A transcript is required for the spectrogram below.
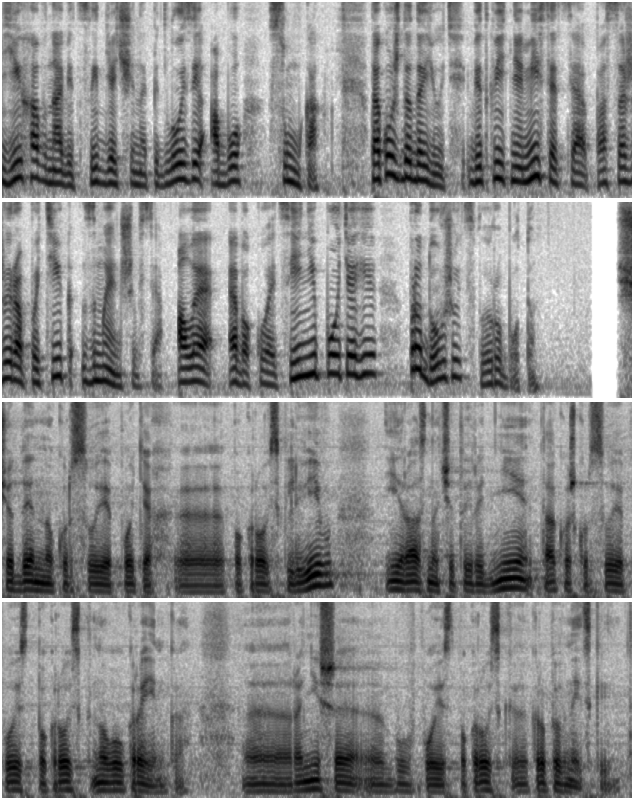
їхав навіть сидячи на підлозі або сумках. Також додають, від квітня місяця пасажиропотік зменшився, але евакуаційні потяги продовжують свою роботу. Щоденно курсує потяг е, Покровськ-Львів і раз на 4 дні також курсує поїзд Покровськ-Новоукраїнка. Е, Раніше е, був поїзд Покровськ-Кропивницький. Е,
